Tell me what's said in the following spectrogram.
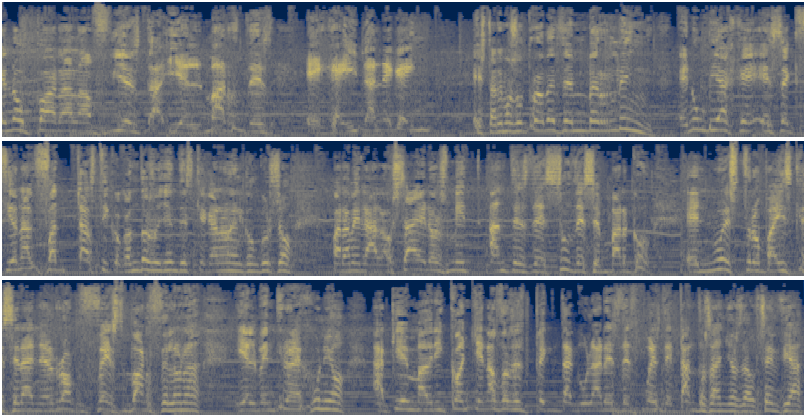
Que no para la fiesta y el martes, again and again, estaremos otra vez en Berlín en un viaje excepcional, fantástico, con dos oyentes que ganaron el concurso para ver a los Aerosmith antes de su desembarco en nuestro país, que será en el Rock Fest Barcelona y el 29 de junio aquí en Madrid, con llenazos espectaculares después de tantos años de ausencia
